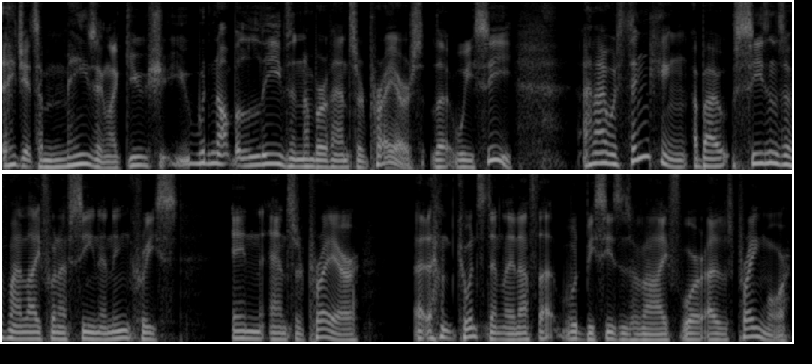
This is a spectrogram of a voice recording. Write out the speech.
AJ, it's amazing. Like you, sh- you would not believe the number of answered prayers that we see. And I was thinking about seasons of my life when I've seen an increase in answered prayer. And coincidentally enough, that would be seasons of my life where I was praying more.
